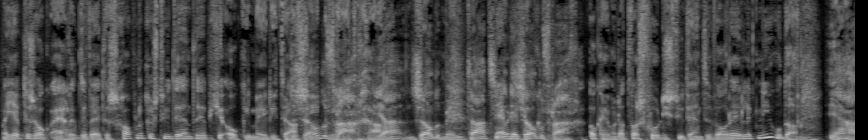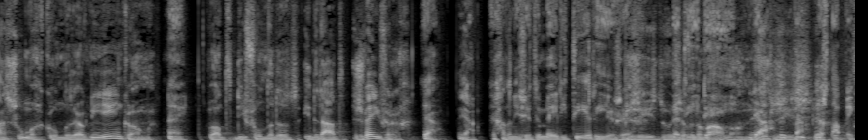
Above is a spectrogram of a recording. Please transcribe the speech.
Maar je hebt dus ook eigenlijk de wetenschappelijke studenten heb je ook in meditatie. Dezelfde vragen, ja, dezelfde meditatie, Nee, dat dezelfde ook- vragen. Oké, maar dat was voor die studenten wel redelijk nieuw dan. Ja, sommigen konden er ook niet in komen. Nee. Want die vonden het inderdaad zweverig. Ja. Ja. Je gaat er niet zitten mediteren hier, zeg. Precies, doe eens Met even idee. normaal, man. Ja, Ja, precies. dat Ja. snap ik.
